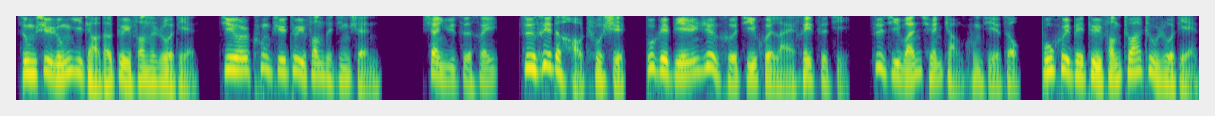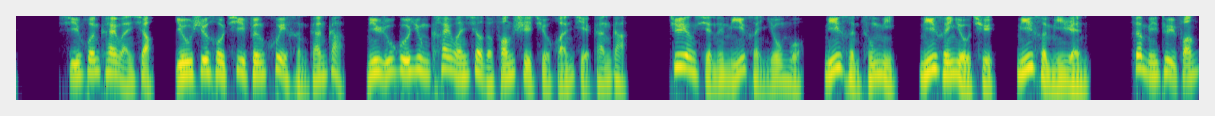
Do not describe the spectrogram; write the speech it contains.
总是容易找到对方的弱点，进而控制对方的精神。善于自黑，自黑的好处是不给别人任何机会来黑自己，自己完全掌控节奏，不会被对方抓住弱点。喜欢开玩笑，有时候气氛会很尴尬，你如果用开玩笑的方式去缓解尴尬，这样显得你很幽默，你很聪明，你很有趣，你很迷人。赞美对方。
